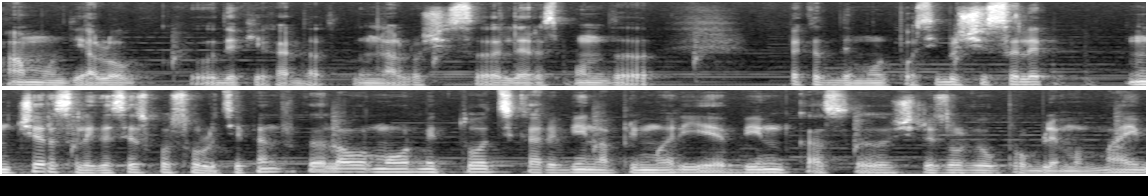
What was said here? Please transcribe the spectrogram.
am un dialog de fiecare dată cu dumnealor și să le răspund pe cât de mult posibil și să le încerc să le găsesc o soluție, pentru că la urmă urme toți care vin la primărie vin ca să-și rezolve o problemă mai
